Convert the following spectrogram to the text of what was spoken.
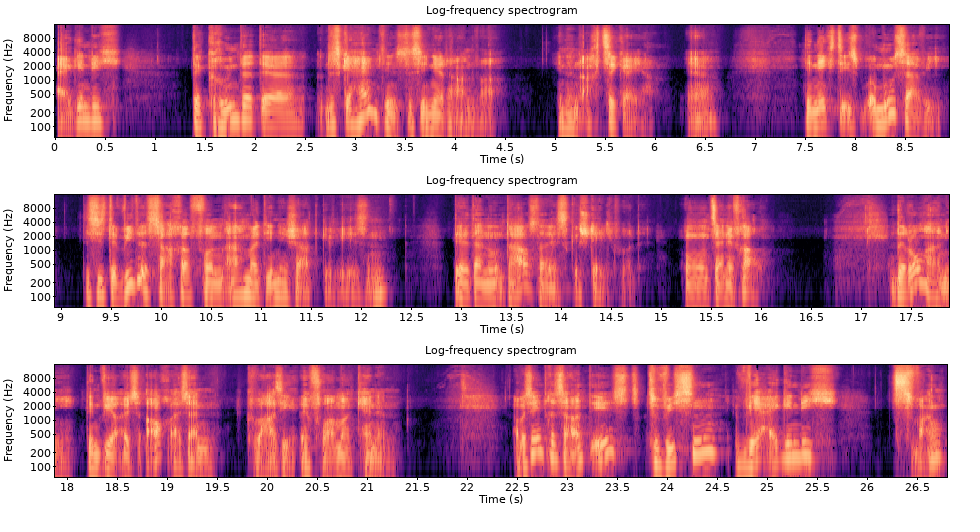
eigentlich der Gründer der, des Geheimdienstes in Iran war, in den 80er Jahren. Ja. Die nächste ist Musawi. Das ist der Widersacher von Ahmadinejad gewesen, der dann unter Hausarrest gestellt wurde. Und seine Frau. Der Rouhani, den wir als, auch als ein quasi Reformer kennen. Aber sehr interessant ist zu wissen, wer eigentlich Zwang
